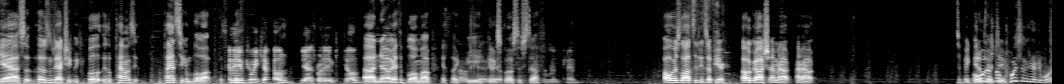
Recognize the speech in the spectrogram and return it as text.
Yeah. So those ones we actually we can blow the plants. Plants you can blow up. With, Can, with- we, can we kill them? Yeah, just run in and kill them. uh, no, you have to blow them up. You have to like be get yep. explosive stuff. Okay. Oh, there's lots of dudes up here. Oh gosh, I'm out. I'm out. It's a big dude Oh, up there there's no too. poison here anymore.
